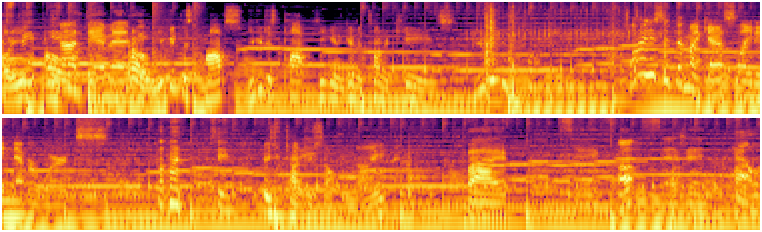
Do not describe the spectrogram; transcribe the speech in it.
Oh, you- three oh. people. God damn it. Oh, you could just pop. You could just pop Keegan and get a ton of keys. You could just Why is it that my gaslighting never works? One, two, because you touch yourself at night. five, six, Up, seven. Hell.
